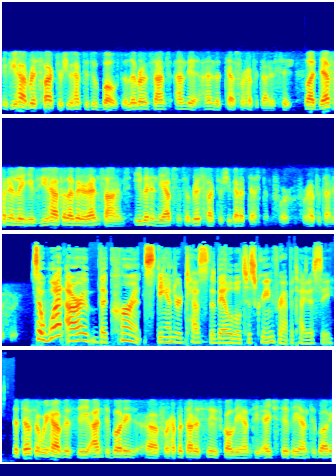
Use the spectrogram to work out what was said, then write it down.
if you have risk factors, you have to do both, the liver enzymes and the and the test for hepatitis C. But definitely if you have elevated enzymes, even in the absence of risk factors, you got to test them for, for hepatitis C. So, what are the current standard tests available to screen for hepatitis C? The test that we have is the antibody uh, for hepatitis C. It's called the anti-HCV antibody.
